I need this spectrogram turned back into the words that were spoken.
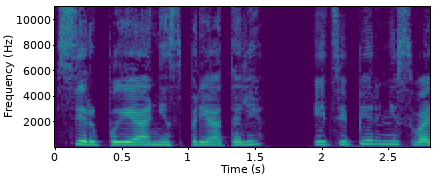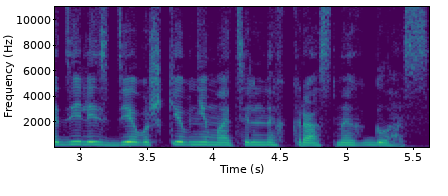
Серпы они спрятали и теперь не сводили с девушки внимательных красных глаз.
